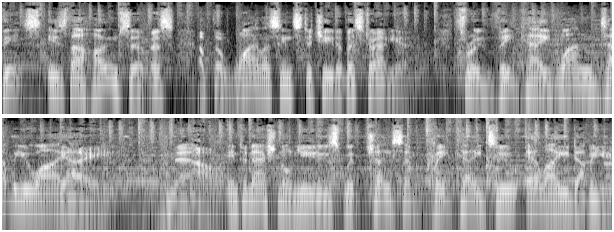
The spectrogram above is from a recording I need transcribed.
This is the home service of the Wireless Institute of Australia through VK1WIA. Now, international news with Jason, VK2LAW.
